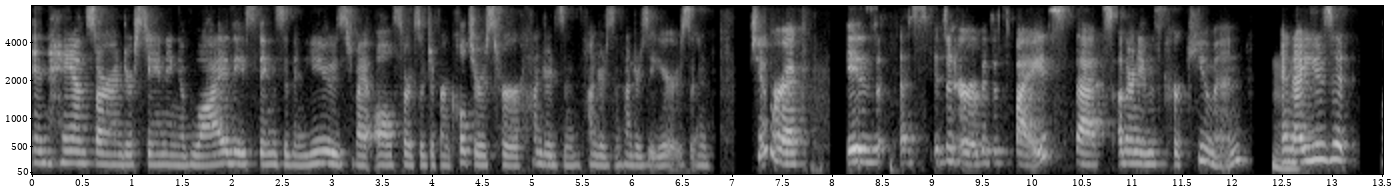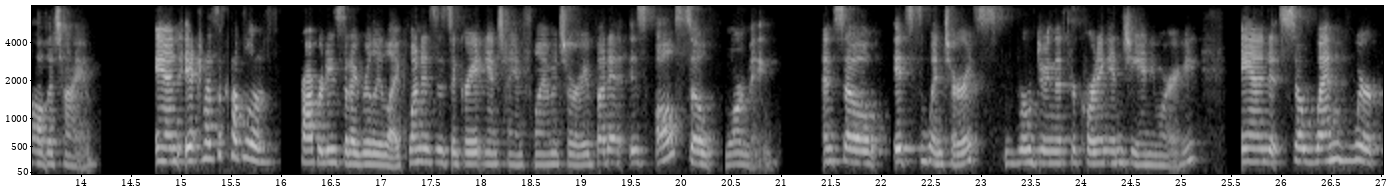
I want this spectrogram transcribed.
enhance our understanding of why these things have been used by all sorts of different cultures for hundreds and hundreds and hundreds of years. And turmeric is a, it's an herb, it's a spice. That's other name is curcumin, and Mhm. I use it all the time. And it has a couple of properties that I really like. One is it's a great anti-inflammatory, but it is also warming. And so it's winter. It's we're doing this recording in January. And so when we're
